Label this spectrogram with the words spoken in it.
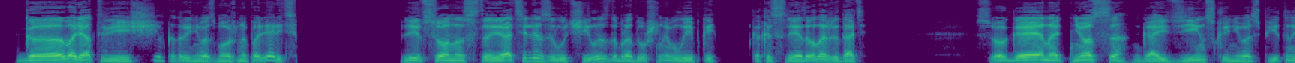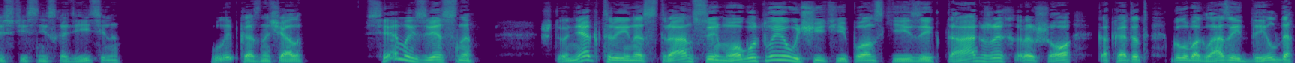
— Говорят вещи, в которые невозможно поверить. Лицо настоятеля залучилось добродушной улыбкой, как и следовало ожидать. Соген отнесся к гайдинской невоспитанности снисходительно. Улыбка означала, всем известно, что некоторые иностранцы могут выучить японский язык так же хорошо, как этот голубоглазый дылда,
